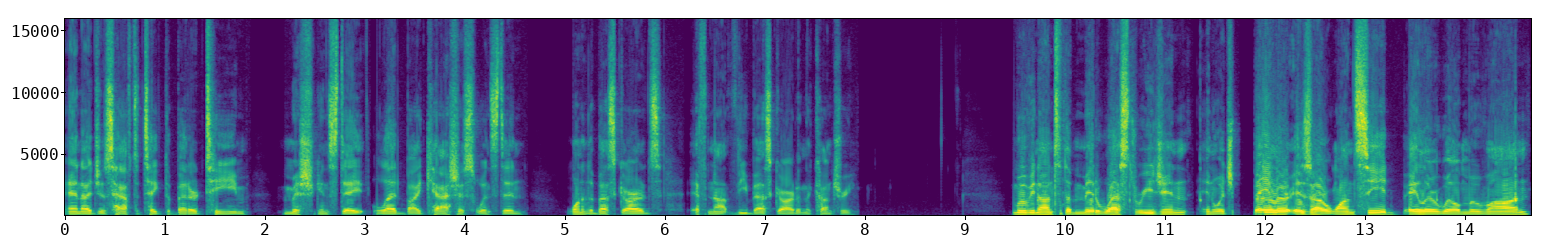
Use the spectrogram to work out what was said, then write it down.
And I just have to take the better team, Michigan State, led by Cassius Winston, one of the best guards, if not the best guard in the country. Moving on to the Midwest region, in which Baylor is our one seed. Baylor will move on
